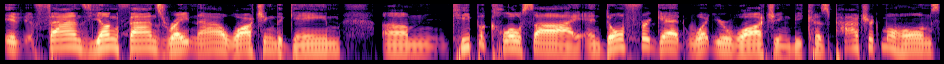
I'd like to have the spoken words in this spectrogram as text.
if fans, young fans right now watching the game, um, keep a close eye and don't forget what you're watching because Patrick Mahomes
